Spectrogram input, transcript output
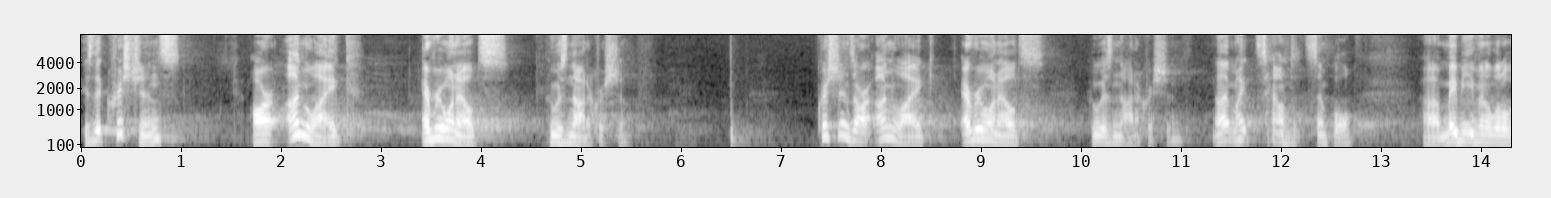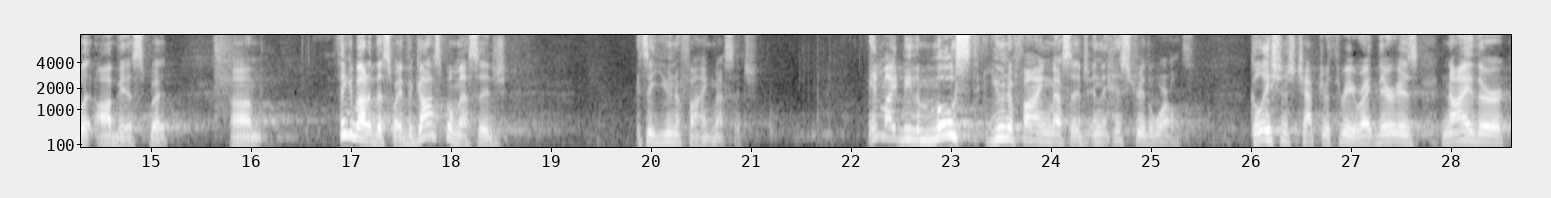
is that Christians are unlike everyone else who is not a Christian. Christians are unlike everyone else who is not a Christian. Now, that might sound simple, uh, maybe even a little bit obvious, but um, think about it this way the gospel message it's a unifying message. It might be the most unifying message in the history of the world. Galatians chapter 3, right? There is neither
